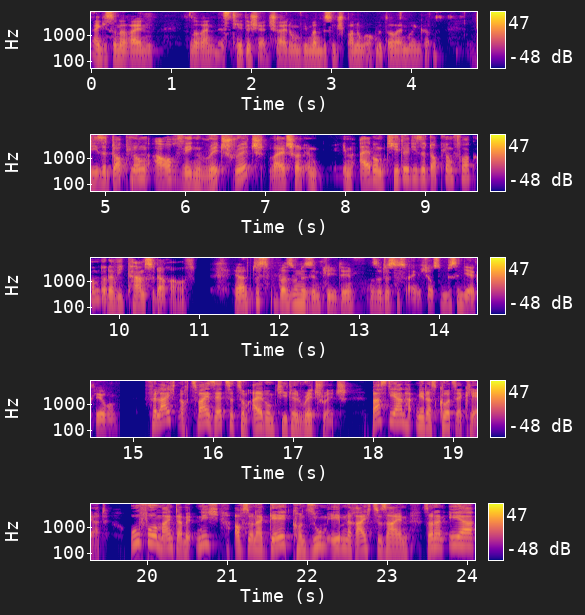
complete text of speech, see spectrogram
eigentlich so eine rein, so eine rein ästhetische Entscheidung, wie man ein bisschen Spannung auch mit da reinbringen kann. Diese Doppelung auch wegen Rich Rich, weil schon im, im Albumtitel diese Doppelung vorkommt? Oder wie kamst du darauf? Ja, das war so eine simple Idee. Also das ist eigentlich auch so ein bisschen die Erklärung. Vielleicht noch zwei Sätze zum Albumtitel Rich Rich. Bastian hat mir das kurz erklärt. UFO meint damit nicht, auf so einer Geld-Konsumebene reich zu sein, sondern eher,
